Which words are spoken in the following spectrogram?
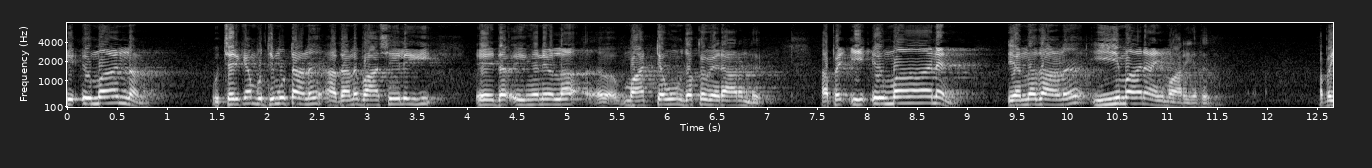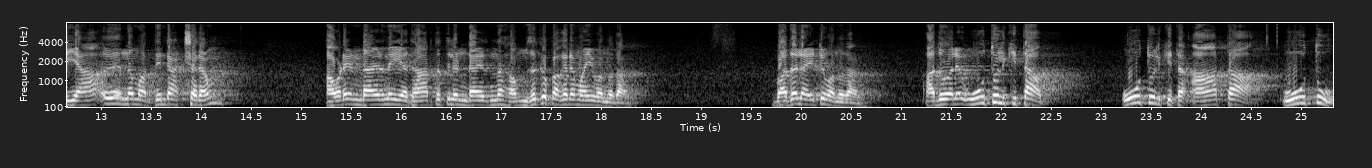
ഇമാൻ എന്നാണ്. ഉച്ചരിക്കാൻ ബുദ്ധിമുട്ടാണ്. അതാണ് ഭാഷയിൽ ഈ ഇങ്ങനെയുള്ള മാറ്റവും ഇതൊക്കെ വരാറുണ്ട്. അപ്പൊ ഇമാനൻ എന്നതാണ് ഈമാനായി മാറിയത്. അപ്പൊ യാ എന്ന മദ്ദിന്റെ അക്ഷരം അവിടെ ഉണ്ടായിരുന്ന യഥാർത്ഥത്തിൽ ഉണ്ടായിരുന്ന ഹംസക്ക് പകരമായി വന്നതാണ്. ബദലായിട്ട് വന്നതാണ്. അതുപോലെ ഊത്തുൽ കിതാബ്. ഊത്തുൽ കിതാബ് ആത്ത ഊത്തു.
